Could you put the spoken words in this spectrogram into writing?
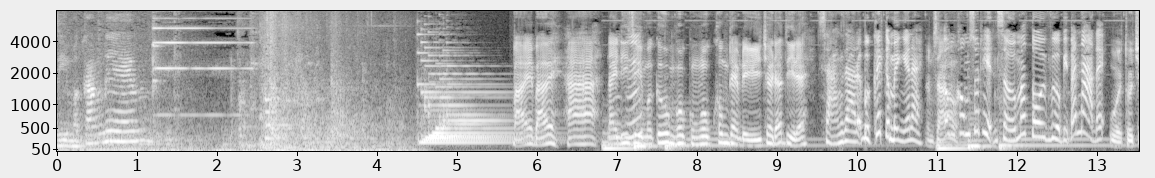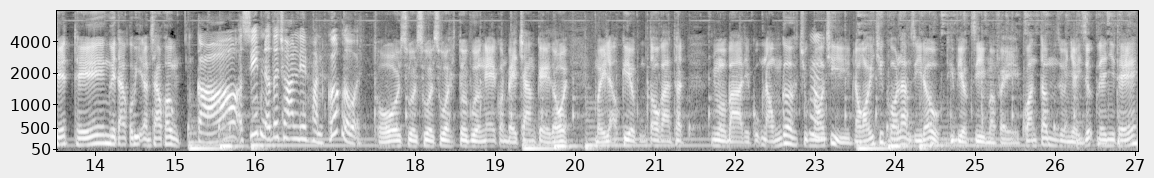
Gì mà căng đấy em ơi bà ơi, ha ha, này đi gì mà cứ hùng hục hùng hục không thèm để ý trời đất gì đấy? Sáng ra đã bực hết cả mình cái này. Làm sao? Ông không xuất hiện sớm mà tôi vừa bị bắt nạt đấy. Ui thôi chết, thế người ta có bị làm sao không? Có, suýt nữa tôi cho ăn liên hoàn cước rồi. Thôi xuôi xuôi xuôi, tôi vừa nghe con bé Trang kể rồi. Mấy lão kia cũng to gan thật. Nhưng mà bà thì cũng nóng cơ, chúng Ừ. nó chỉ nói chứ có làm gì đâu. Thì việc gì mà phải quan tâm rồi nhảy dựng lên như thế?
